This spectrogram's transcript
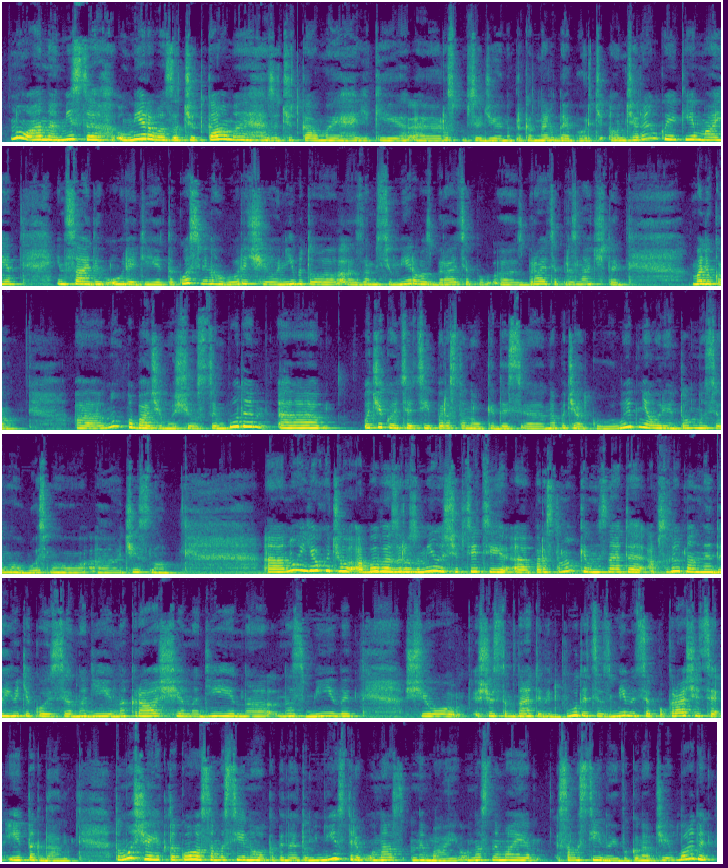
Ну, а на місце Умірова за чутками, за чутками, які е, розповсюджує, наприклад, нардеп Гончаренко, який має інсайди в уряді, так ось він говорить, що нібито замість Умірова збирається, збирається призначити малюка. Ну, побачимо, що з цим буде. Очікуються ці перестановки десь е, на початку липня, орієнтовно 7-8 е, числа. Е, Ну і я хочу, аби ви зрозуміли, що всі ці перестановки, вони знаєте, абсолютно не дають якоїсь надії на краще, надії на, на зміни, що щось там, знаєте, відбудеться, зміниться, покращиться і так далі. Тому що як такого самостійного кабінету міністрів у нас немає. У нас немає самостійної виконавчої влади,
